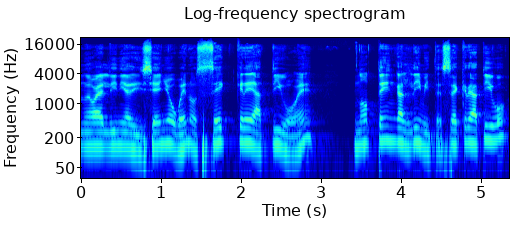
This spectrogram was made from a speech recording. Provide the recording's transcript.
nueva línea de diseño, bueno, sé creativo, ¿eh? No tengas límites, sé creativo,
